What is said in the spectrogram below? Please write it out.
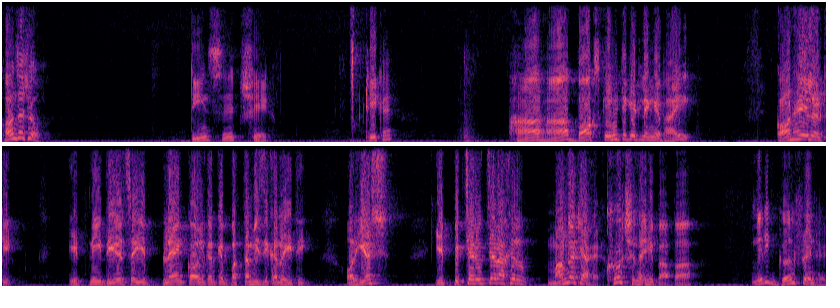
कौन सा शो तीन से छ ठीक है? हाँ हाँ बॉक्स के ही टिकट लेंगे भाई। कौन है ये लड़की? इतनी देर से ये ब्लैंक कॉल करके बदतमीजी कर रही थी। और यश ये पिक्चर विक्चर आखिर मामला क्या है? कुछ नहीं पापा। मेरी गर्लफ्रेंड है।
